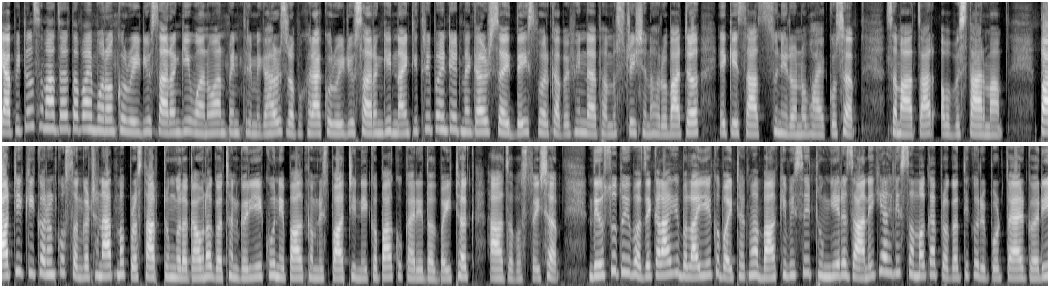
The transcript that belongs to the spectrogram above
क्यापिटल समाचार तपाईँ मोरङको radio Sarangi one one point three megahertz र पोखराको radio Sarangi ninety three point eight megahertz सहित देशभरका विभिन्न एफएम स्टेशनहरूबाट एकैसाथ सुनिरहनु भएको छ। समाचार अब विस्तारमा। पार्टी एकीकरणको संगठनात्मक प्रस्ताव टुङ्गो लगाउन गठन गरिएको नेपाल कम्युनिष्ट पार्टी नेकपाको कार्यदल बैठक आज बस्दैछ। दिउँसो दुई बजेका लागि बोलाइएको बैठकमा बाँकी विषय टुङ्गिएर जाने कि अहिलेसम्मका प्रगतिको रिपोर्ट तयार गरी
